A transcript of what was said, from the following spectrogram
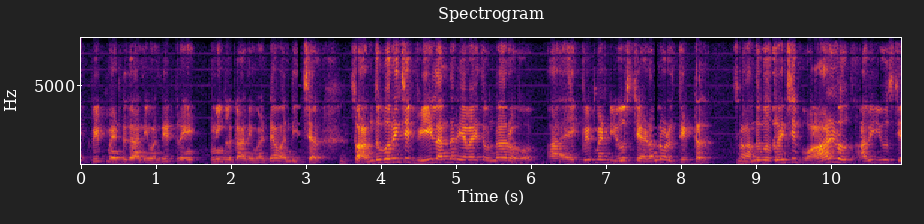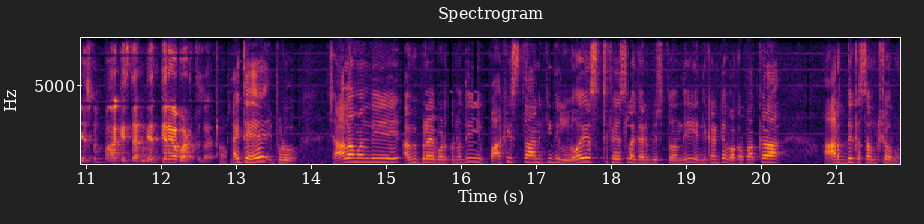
ఎక్విప్మెంట్ కానివ్వండి ట్రైనింగ్లు కానివ్వండి అవన్నీ ఇచ్చారు. సో అందు గురించి వీళ్ళందరూ ఏవైతే ఉన్నారో ఆ ఎక్విప్మెంట్ యూజ్ చేయడంలో వాళ్ళు తిట్టలు సో అందు గురించి వాళ్ళు అవి యూజ్ చేసుకుని పాకిస్తాన్ మీద తిరగబడుతున్నారు. అయితే ఇప్పుడు చాలామంది అభిప్రాయపడుతున్నది పాకిస్తాన్కి ఇది లోయెస్ట్ ఫేస్లా కనిపిస్తోంది. ఎందుకంటే ఒక పక్క ఆర్థిక సంక్షోభం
